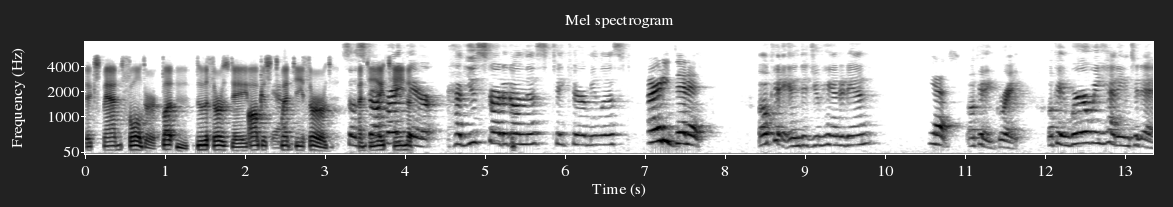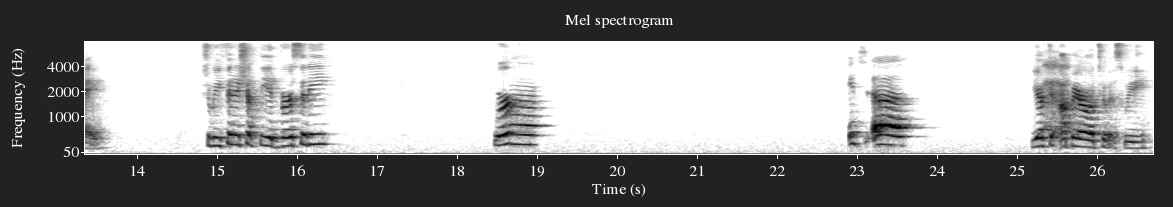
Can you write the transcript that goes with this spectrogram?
Expand folder. Button. Due Thursday, August Yeah. 23rd, So stop 2018 right there. Have you started on this Take Care of Me list? I already did it. Okay, and did you hand it in? Yes. Okay, great. Okay, where are we heading today? Should we finish up the adversity work? Uh, it's uh. You have to up arrow to it, sweetie.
